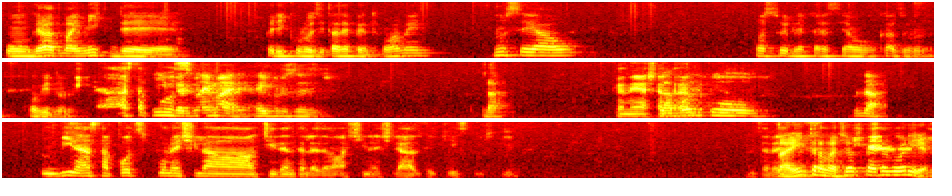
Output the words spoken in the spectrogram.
cu un grad mai mic de periculozitate pentru oameni, nu se iau măsurile care se iau în cazul COVID-ului. Asta poți, Invers mai mare, ai vrut să zici. Da. că nu e așa La grav. bol cu... Da. Bine, asta pot spune și la accidentele de mașină și la alte chestii, știi? Înțelegi? Dar intră în aceeași categorie.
